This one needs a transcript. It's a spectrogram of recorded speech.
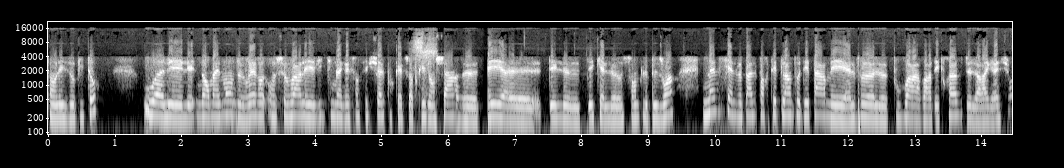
dans les hôpitaux où euh, les, normalement on devrait recevoir les victimes d'agressions sexuelles pour qu'elles soient prises en charge euh, dès, euh, dès, dès qu'elles sentent le besoin, même si elles ne veulent pas le porter plainte au départ, mais elles veulent pouvoir avoir des preuves de leur agression.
